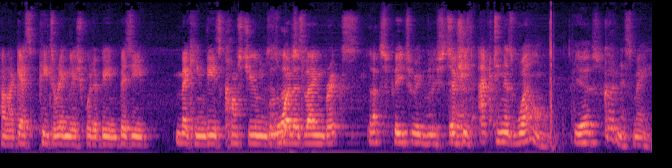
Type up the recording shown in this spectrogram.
And I guess Peter English would have been busy making these costumes Well, as well as laying bricks. That's Peter English So she's acting as well. Yes, Goodness me.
